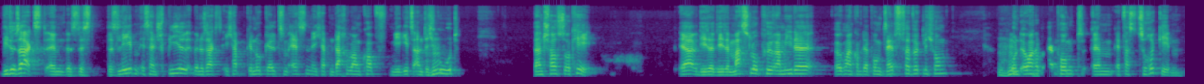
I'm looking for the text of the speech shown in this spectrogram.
wie du sagst, ähm, das, das, das, Leben ist ein Spiel. Wenn du sagst, ich habe genug Geld zum Essen, ich habe ein Dach über dem Kopf, mir geht es an sich mhm. gut, dann schaust du, okay, ja, diese, diese Maslow-Pyramide, irgendwann kommt der Punkt Selbstverwirklichung mhm. und irgendwann kommt der Punkt ähm, etwas zurückgeben,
